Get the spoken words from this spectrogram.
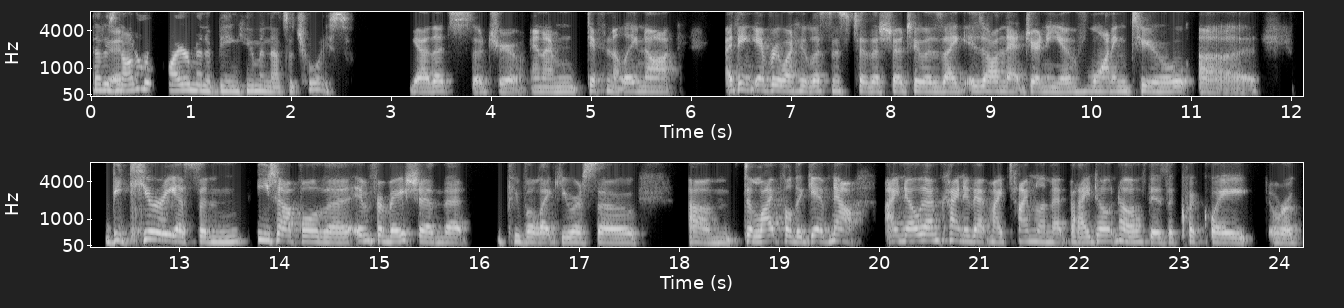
That is not a requirement of being human. That's a choice. Yeah, that's so true. And I'm definitely not. I think everyone who listens to the show too is like is on that journey of wanting to uh, be curious and eat up all the information that people like you are so um, delightful to give. Now, I know I'm kind of at my time limit, but I don't know if there's a quick way or a,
